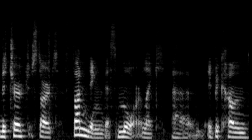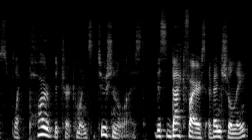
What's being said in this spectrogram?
the church starts funding this more. Like, uh, it becomes like part of the church, more institutionalized. This backfires eventually.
